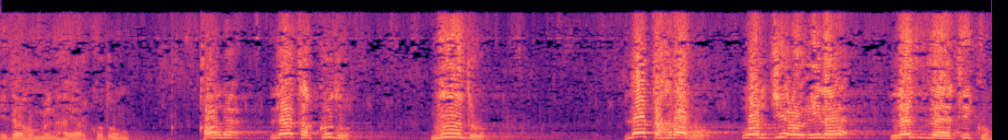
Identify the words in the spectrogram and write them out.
إذا هم منها يركضون. قال لا تركضوا نودوا لا تهربوا وارجعوا إلى لذاتكم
